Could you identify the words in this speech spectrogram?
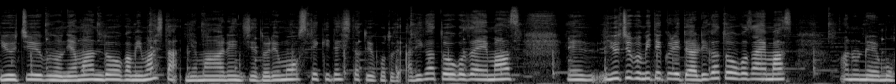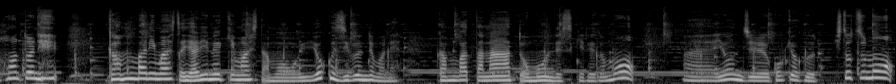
YouTube のニャマン動画見ました。ニャマンアレンジでどれも素敵でした。ということでありがとうございます、えー、YouTube 見てくれてありがとうございます。あのねもう本当に頑張りました。やり抜きました。もうよく自分でもね頑張ったなと思うんですけれども、えー、45曲一つも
